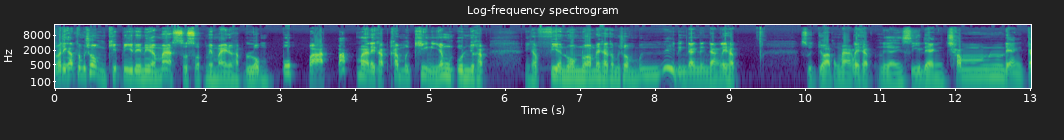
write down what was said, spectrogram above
สวัสดีครับท่านผู้ชม คลิปนี้ได้เนื้อมาสดๆ ใหม่ๆนะครับ ลมปุ๊บปาดปั๊บมาเลยครับข้ามมือขี้นี่ยังอุ่นๆอยู่ครับนี่ครับเฟียนวมๆเลยครับท่านผู้ชมมือดึงดังดึงดังเลยครับ สุดยอดมากๆเลยครับเนื้อสีแดงช่ำแดงก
